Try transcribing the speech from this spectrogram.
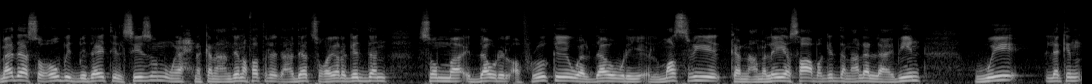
مدى صعوبة بداية السيزون وإحنا كان عندنا فترة إعداد صغيرة جدا ثم الدوري الأفريقي والدوري المصري كان عملية صعبة جدا على اللاعبين ولكن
